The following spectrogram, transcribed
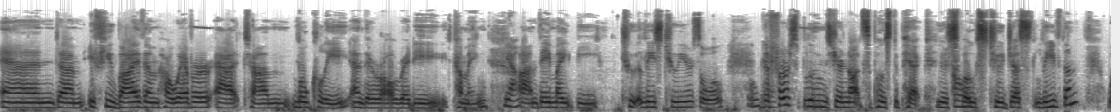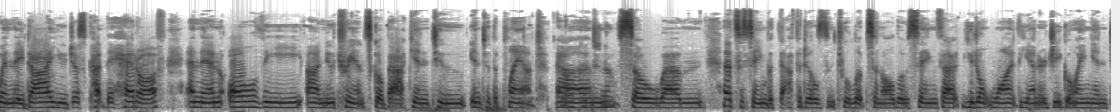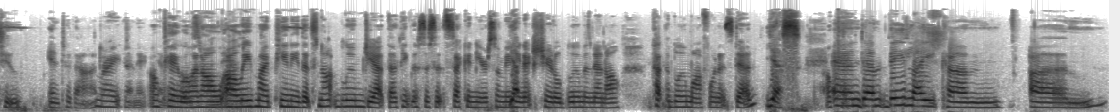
And um, if you buy them, however, at um, locally and they're already coming, yeah. Um, they might be two, at least two years old. Okay. The first blooms you're not supposed to pick. You're oh. supposed oh. to just leave them. When they die, you just cut the head off, and then all the uh, nutrients go back into into the plant. Um, so um, that's the same with daffodils and tulips and all those things that you don't want the energy going into into that. Right. It, okay. well, and I'll I'll leave my peony that's not bloomed yet. I think this is its second year, so maybe yep. next year it'll bloom, and then I'll cut the bloom off when it's dead. Yes. Okay. And um, they like. Um, um,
